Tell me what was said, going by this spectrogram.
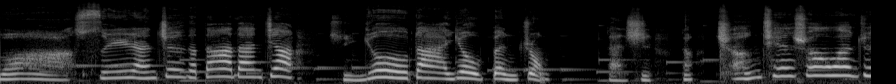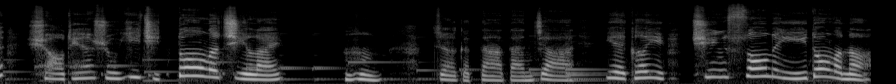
哇，虽然这个大担架是又大又笨重，但是当成千上万只小田鼠一起动了起来，哼哼，这个大担架也可以轻松的移动了呢。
